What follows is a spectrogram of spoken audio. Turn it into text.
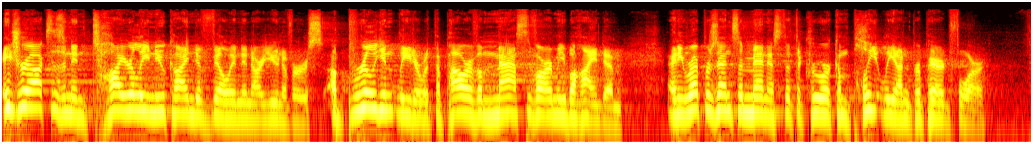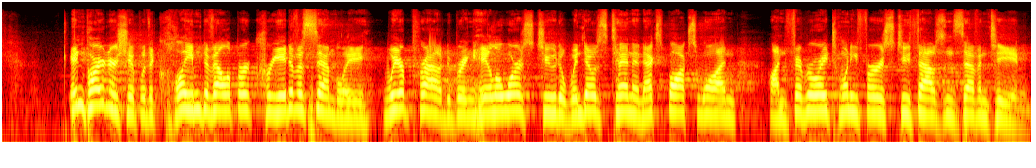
Atriox is an entirely new kind of villain in our universe, a brilliant leader with the power of a massive army behind him, and he represents a menace that the crew are completely unprepared for. In partnership with acclaimed developer Creative Assembly, we're proud to bring Halo Wars 2 to Windows 10 and Xbox One on February 21st, 2017.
